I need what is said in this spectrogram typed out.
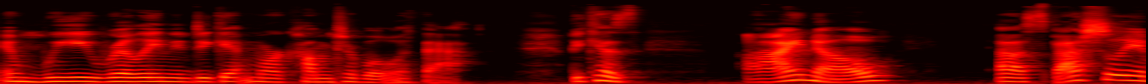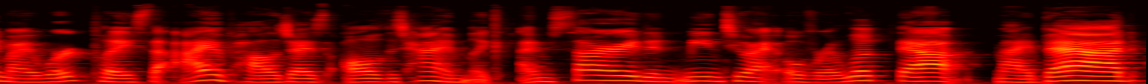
And we really need to get more comfortable with that because I know especially in my workplace, that I apologize all the time. Like, I'm sorry, I didn't mean to. I overlooked that. My bad.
